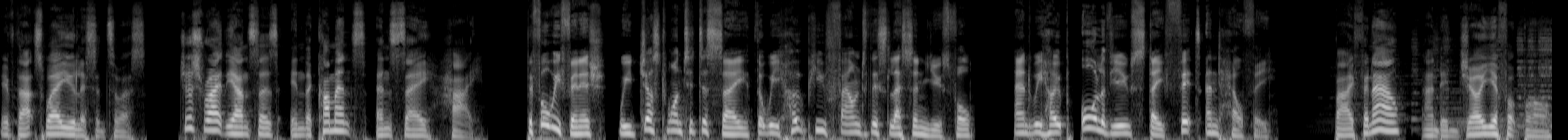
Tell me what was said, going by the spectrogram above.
if that's where you listen to us. Just write the answers in the comments and say hi. Before we finish, we just wanted to say that we hope you found this lesson useful and we hope all of you stay fit and healthy. Bye for now and enjoy your football.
